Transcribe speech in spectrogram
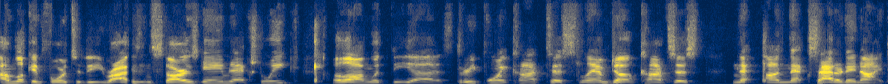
I'm looking forward to the Rising Stars game next week, along with the uh, three point contest, slam dunk contest ne- on next Saturday night.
